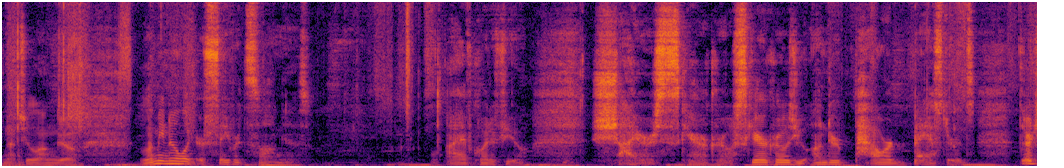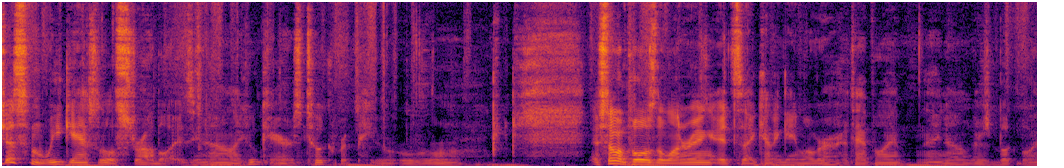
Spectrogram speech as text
not too long ago. Let me know what your favorite song is. I have quite a few. Shire Scarecrow. Scarecrows, you underpowered bastards. They're just some weak ass little straw boys, you know? Like, who cares? Took repair. If someone pulls the one ring, it's like kind of game over at that point. I know, there's Book Boy.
